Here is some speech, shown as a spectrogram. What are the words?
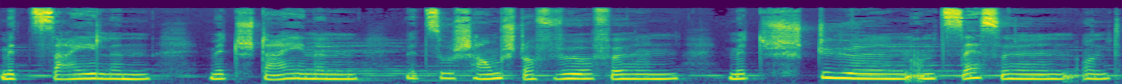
mit Seilen, mit Steinen, mit so Schaumstoffwürfeln, mit Stühlen und Sesseln und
